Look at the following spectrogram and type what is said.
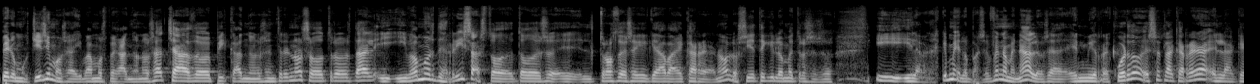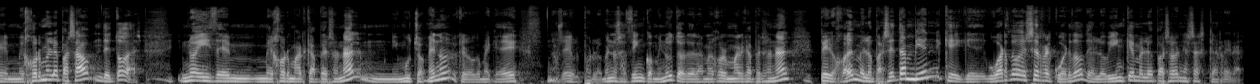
pero muchísimo. O sea, íbamos pegándonos hachazos, picándonos entre nosotros, tal. Y íbamos de risas todo, todo el trozo ese que quedaba de carrera, ¿no? Los 7 kilómetros, eso. Y, la verdad es que me lo pasé fenomenal. O sea, en mi recuerdo, esa es la carrera en la que mejor me lo he pasado de todas. No hice mejor marca personal, ni mucho menos. Creo que me quedé, no sé, por lo menos a 5 minutos de la mejor marca personal. Pero, joder, me lo pasé tan bien que, guardo ese recuerdo de lo bien que me lo he pasado en esas carreras.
